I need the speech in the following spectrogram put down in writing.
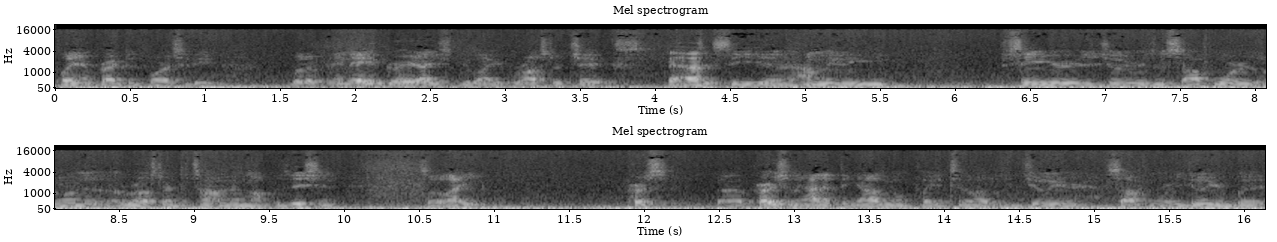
play in practice varsity. But in eighth grade, I used to do like roster checks uh-huh. to see uh, how many seniors, juniors, and sophomores were on the roster at the time in my position. So like, pers- uh, personally, I didn't think I was going to play until I was a junior, sophomore, junior. But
